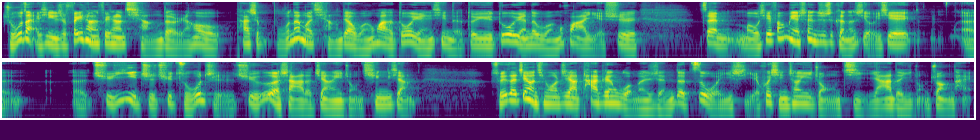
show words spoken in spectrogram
主宰性是非常非常强的，然后它是不那么强调文化的多元性的。对于多元的文化，也是在某些方面，甚至是可能是有一些呃呃去抑制、去阻止、去扼杀的这样一种倾向。所以在这样情况之下，它跟我们人的自我意识也会形成一种挤压的一种状态。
